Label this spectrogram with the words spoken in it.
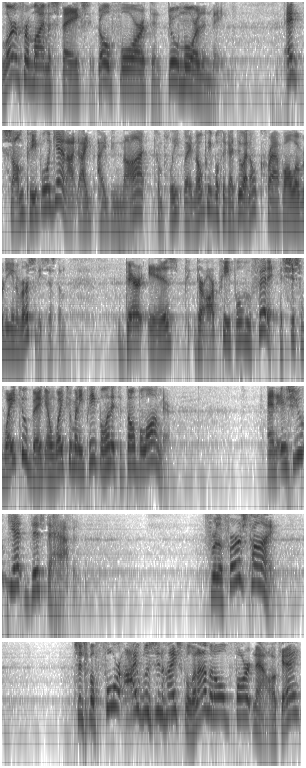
to learn from my mistakes and go forth and do more than me. And some people, again, I, I, I do not completely, I know people think I do, I don't crap all over the university system. There is, there are people who fit it. It's just way too big and way too many people in it that don't belong there. And as you get this to happen, for the first time, since before I was in high school, and I'm an old fart now, okay?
